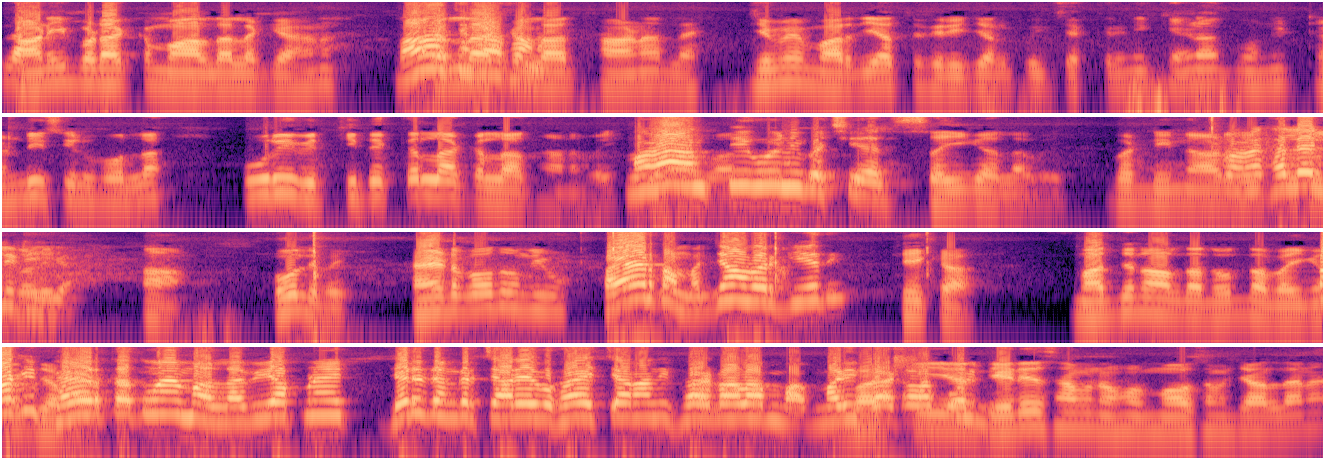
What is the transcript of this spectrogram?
ਪਾਣੀ ਬੜਾ ਕਮਾਲ ਦਾ ਲੱਗਿਆ ਹਨਾ। ਕੱਲਾ ਕੱਲਾ ਥਾਣਾ। ਲੈ। ਜਿਵੇਂ ਮਰਜ਼ੀ ਹੱਥ ਫੇਰੀ ਚੱਲ ਕੋਈ ਚੱਕਰ ਨਹੀਂ ਕਹਿਣਾ ਕੋਈ ਨਹੀਂ ਠੰਡੀ ਸੀਲ ਫੁੱਲ ਪੂਰੀ ਵਿੱਥੀ ਤੇ ਕੱਲਾ ਕੱਲਾ ਥਾਣਾ ਬਾਈ। ਮੈਂ ਅੰਤੀ ਕੋਈ ਨਹੀਂ ਬੱਚੀ ਯਾਰ ਸਹੀ ਗੱਲ ਆ ਬਾਈ। ਵੱਡੀ ਨਾੜ ਵੇਖੋ ਥੱਲੇ ਲਿਟੀ। ਆ। ਹਾਂ। ਖੋਲ ਦੇ ਬਾਈ। ਫੈਟ ਬਹੁਤ ਹੁੰਦੀ ਉਹ ਫੈਰ ਤਾਂ ਮੱਝਾਂ ਵਰਗੀ ਇਹਦੀ। ਠੀਕ ਆ। ਮੱਝ ਨਾਲ ਦਾ ਦੁੱਧ ਆ ਬਾਈ ਬਾਕੀ ਕਹਿੰਦਾ ਫੈਰ ਤਾਂ ਤੂੰ ਐ ਮੰਨ ਲੈ ਵੀ ਆਪਣੇ ਜਿਹੜੇ ਡੰਗਰ ਚਾਰੇ ਵਿਖਾਏ ਚਾਰਾਂ ਦੀ ਫੈਟ ਵਾਲਾ ਮ- ਮਾੜੀ ਫੈਟ ਵਾਲਾ ਬਾਕੀ ਯਾਰ ਕੋਈ ਨੀ। ਜਿਹੜੇ ਸਾਹਮਣੇ ਹੁਣ ਮੌਸਮ ਚੱਲਦਾ ਨਾ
